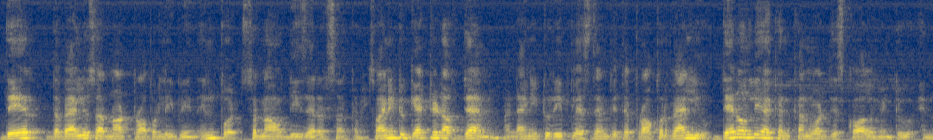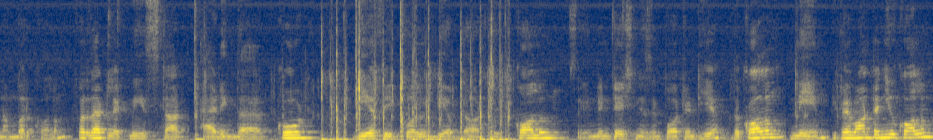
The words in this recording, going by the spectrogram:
there the values are not properly being input. So now these errors are coming. So I need to get rid of them and I need to replace them with a proper value. Then only I can convert this column into a number column. For that, let me start adding the code code df equal df dot with column. So indentation is important here. The column name if i want a new column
